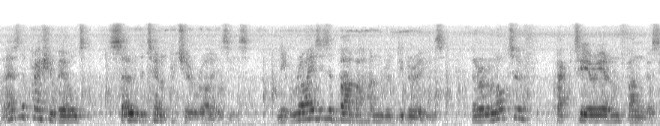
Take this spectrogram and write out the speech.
And as the pressure builds, so the temperature rises. And it rises above 100 degrees. There are a lot of bacteria and fungus,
